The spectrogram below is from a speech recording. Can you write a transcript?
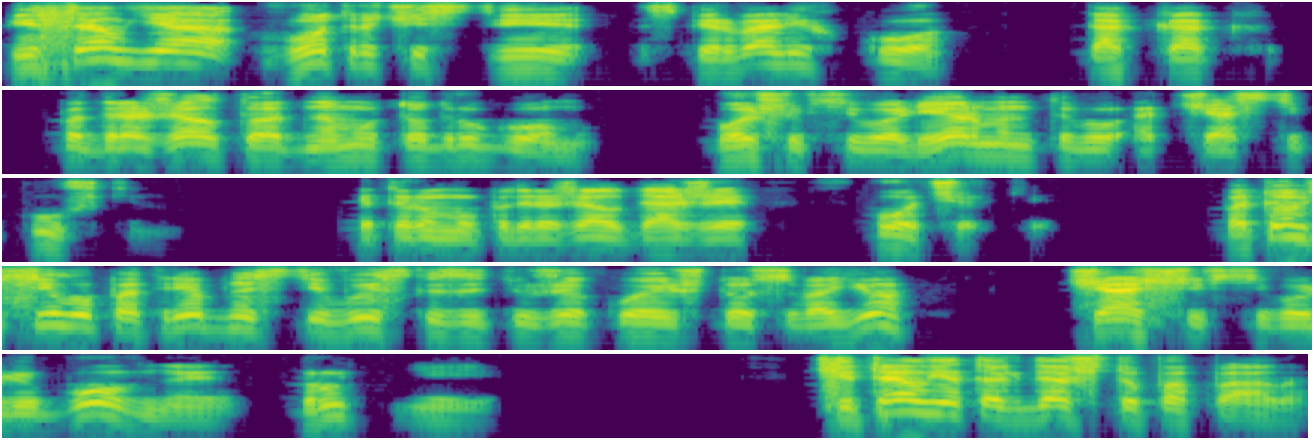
Писал я в отрочестве сперва легко, так как подражал то одному, то другому, больше всего Лермонтову, отчасти Пушкину, которому подражал даже в почерке. Потом в силу потребности высказать уже кое-что свое, чаще всего любовное, труднее. Читал я тогда, что попало.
